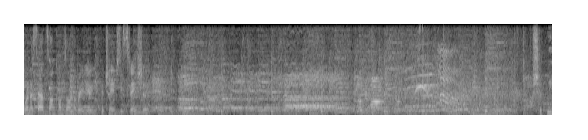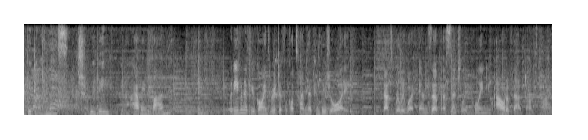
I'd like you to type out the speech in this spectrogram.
When a sad song comes on the radio, you could change the station. Should we be doing this? Should we be, you know, having fun? But even if you're going through a difficult time, there can be joy. That's really what ends up essentially pulling you out of that dark time.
